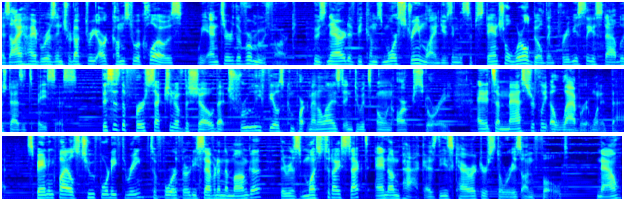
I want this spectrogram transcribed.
As Haibara's introductory arc comes to a close, we enter the Vermouth arc, whose narrative becomes more streamlined using the substantial world building previously established as its basis. This is the first section of the show that truly feels compartmentalized into its own arc story, and it's a masterfully elaborate one at that. Spanning files 243 to 437 in the manga, there is much to dissect and unpack as these character stories unfold. Now,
